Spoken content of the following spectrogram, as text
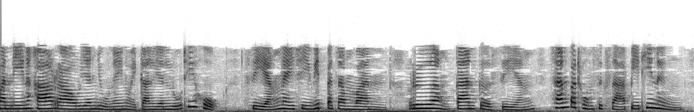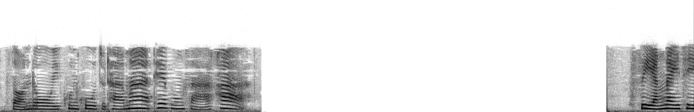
วันนี้นะคะเราเรียนอยู่ในหน่วยการเรียนรู้ที่ 6 เสียงในชีวิตประจำวัน เรื่องการเกิดเสียง ชั้นประถมศึกษาปีที่หนึ่ง สอนโดยคุณครูจุธามาศเทพวงศาค่ะ เสียงในชี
